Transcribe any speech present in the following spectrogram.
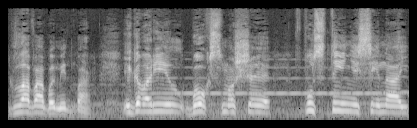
глава Бамидбар. И говорил Бог с Моше в пустыне Синай,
